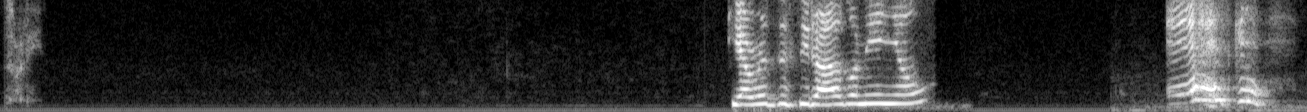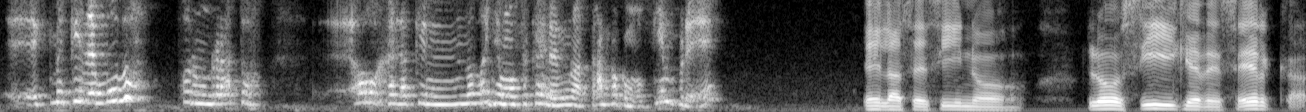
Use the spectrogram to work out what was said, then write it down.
Sorry. ¿Quieres decir algo, niño? Es que eh, me quedé mudo por un rato. Ojalá que no vayamos a caer en una trampa como siempre, ¿eh? El asesino lo sigue de cerca.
